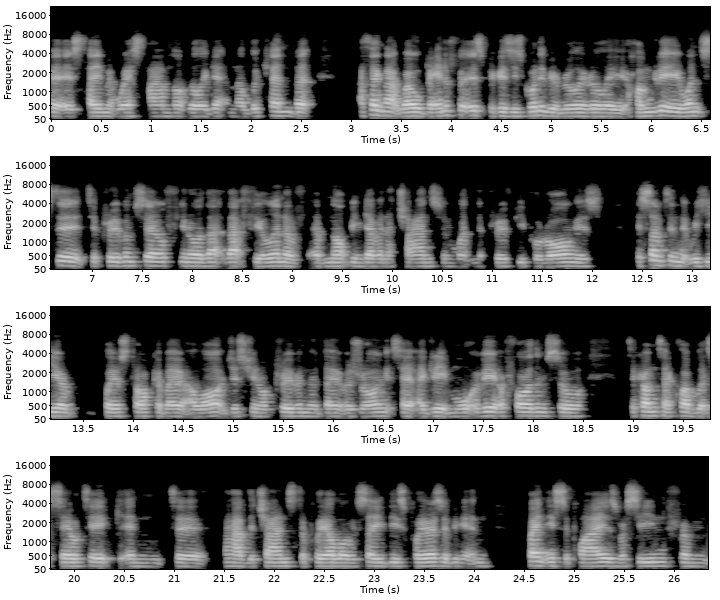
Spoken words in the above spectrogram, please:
at his time at West Ham, not really getting a look in, but. I think that will benefit us because he's going to be really, really hungry. He wants to, to prove himself. You know that, that feeling of, of not being given a chance and wanting to prove people wrong is is something that we hear players talk about a lot. Just you know, proving their doubters wrong. It's a, a great motivator for them. So to come to a club like Celtic and to have the chance to play alongside these players, they'll be getting plenty of supply as we're seeing from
